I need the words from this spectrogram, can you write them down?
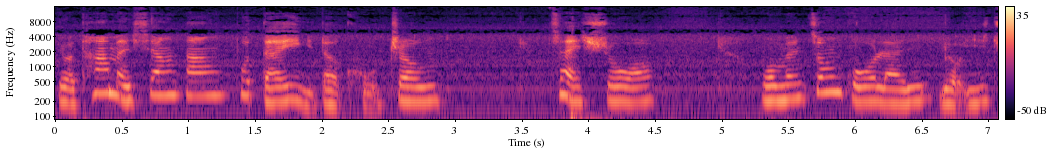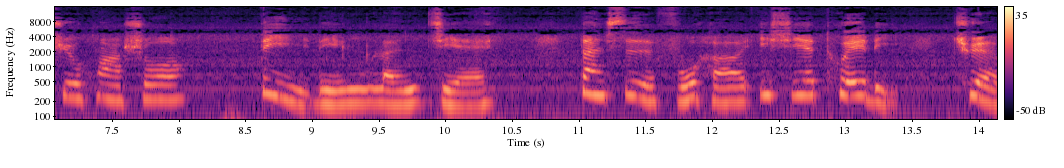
有他们相当不得已的苦衷。再说，我们中国人有一句话说。地灵人杰，但是符合一些推理，却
